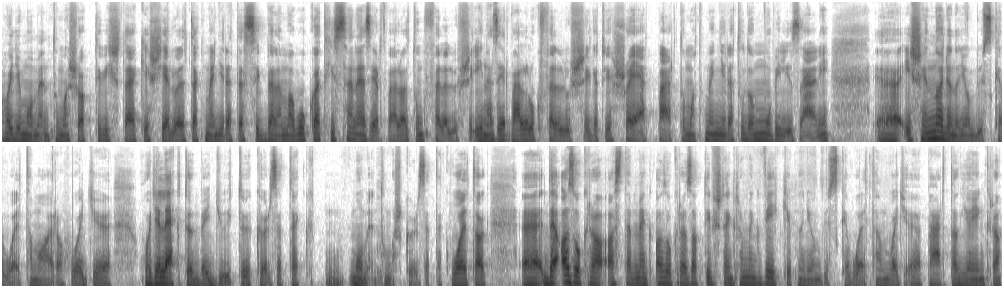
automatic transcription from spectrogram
hogy a momentumos aktivisták és jelöltek mennyire teszik bele magukat, hiszen ezért vállaltunk felelősséget. Én ezért vállalok felelősséget, hogy a saját pártomat mennyire tudom mobilizálni. És én nagyon-nagyon büszke voltam arra, hogy, hogy a legtöbb egy gyűjtő körzetek, momentumos körzetek voltak, de azokra aztán meg azokra az aktivistáinkra meg végképp nagyon büszke voltam, vagy pártagjainkra,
